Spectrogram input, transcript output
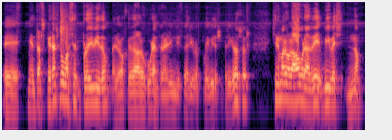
eh, mientras que Erasmo va a ser prohibido, el elogio de la locura entre el índice de libros prohibidos y peligrosos, sin embargo la obra de Vives no.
